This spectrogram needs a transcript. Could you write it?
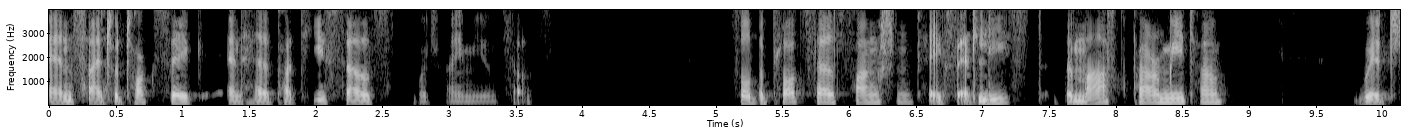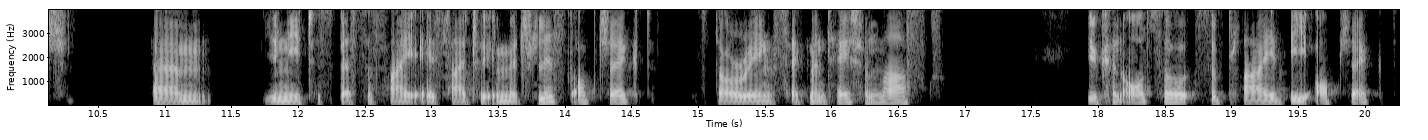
and cytotoxic and helper T cells, which are immune cells. So the plot cells function takes at least the mask parameter, which um, you need to specify a cytoimage list object storing segmentation masks. You can also supply the object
